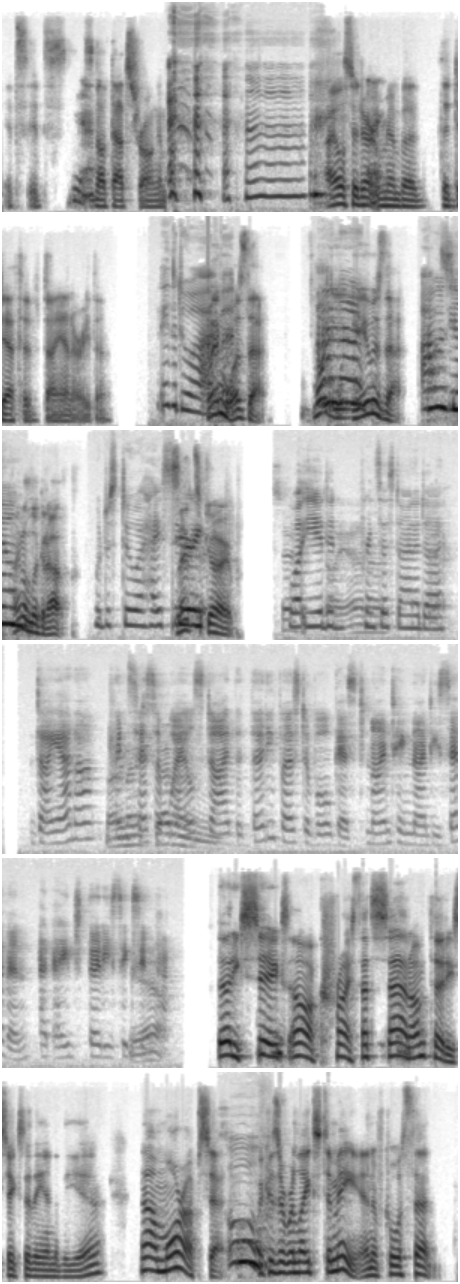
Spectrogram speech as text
it's it's it's not that strong. I also don't remember the death of Diana either. Neither do I. When but was that? What year was that? I was young. I'm gonna look it up. We'll just do a hey Siri. Siri. Let's go. What year did Princess Diana die? Diana, Princess of Wales, died the 31st of August 1997 at age 36 in Paris. 36. Oh Christ, that's sad. I'm 36 at the end of the year. Now I'm more upset Oh, because it relates to me, and of course that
